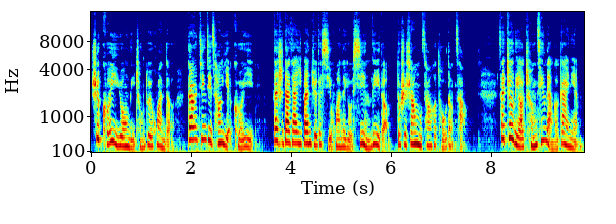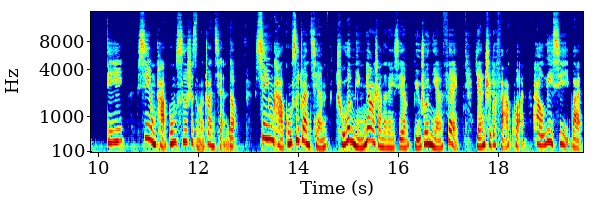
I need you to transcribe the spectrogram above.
是可以用里程兑换的，当然经济舱也可以。但是大家一般觉得喜欢的、有吸引力的都是商务舱和头等舱。在这里要澄清两个概念：第一，信用卡公司是怎么赚钱的？信用卡公司赚钱，除了明面上的那些，比如说年费、延迟的罚款，还有利息以外，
